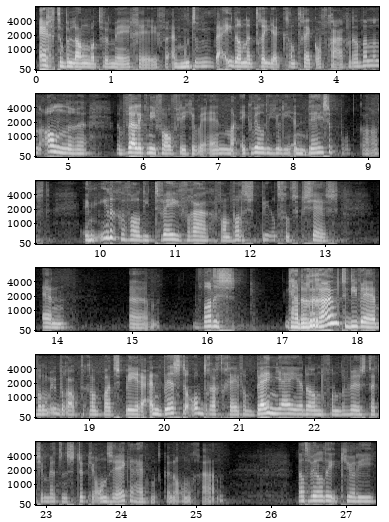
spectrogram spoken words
echte belang wat we meegeven? En moeten wij dan het traject gaan trekken of vragen we dat dan een andere? op welk niveau vliegen we in? Maar ik wilde jullie in deze podcast in ieder geval die twee vragen van wat is het beeld van succes? En um, wat is ja, de ruimte die we hebben om überhaupt te gaan participeren? En beste opdrachtgever, ben jij er dan van bewust dat je met een stukje onzekerheid moet kunnen omgaan? Dat wilde ik jullie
